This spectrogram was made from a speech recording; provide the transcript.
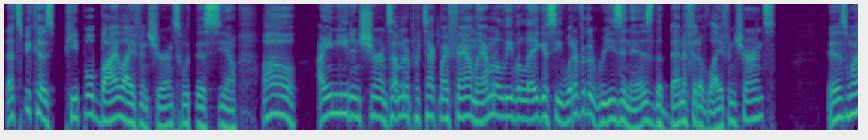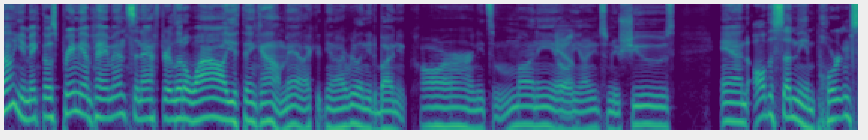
That's because people buy life insurance with this, you know, oh, I need insurance. I'm going to protect my family. I'm going to leave a legacy. Whatever the reason is, the benefit of life insurance is, well, you make those premium payments, and after a little while, you think, oh man, I could, you know, I really need to buy a new car. I need some money. Oh, you know, I need some new shoes. And all of a sudden, the importance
